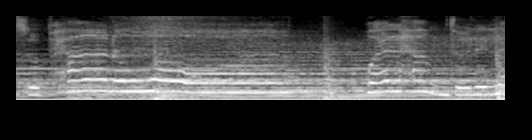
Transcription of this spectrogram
subhanallah walhamdulillah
